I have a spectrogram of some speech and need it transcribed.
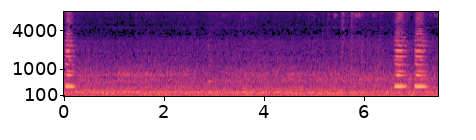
Thank you.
